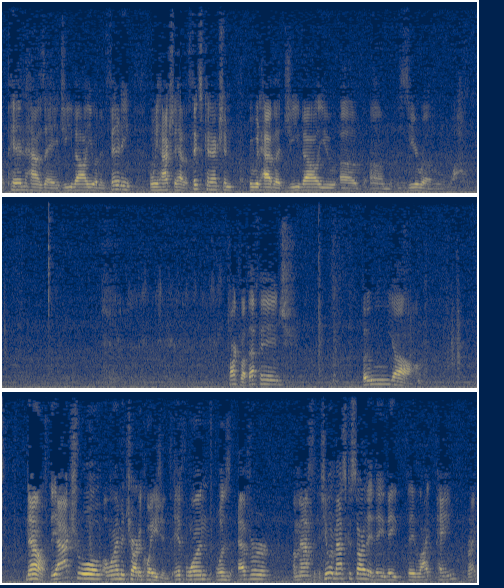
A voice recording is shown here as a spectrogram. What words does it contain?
a pin has a G value of infinity. When we actually have a fixed connection, we would have a G value of um, zero. Talked about that page. Booyah. Now, the actual alignment chart equations, if one was ever a masochist, you know what masochists are? They, they, they, they like pain, right?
